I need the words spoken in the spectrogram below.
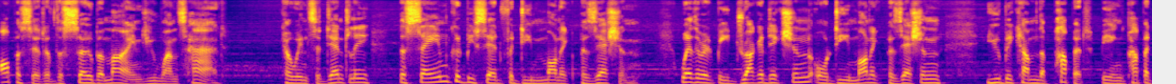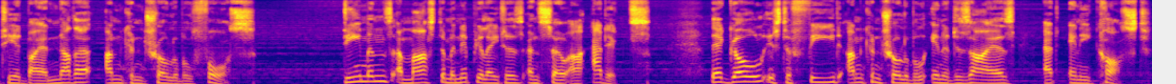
opposite of the sober mind you once had. Coincidentally, the same could be said for demonic possession. Whether it be drug addiction or demonic possession, you become the puppet being puppeteered by another uncontrollable force. Demons are master manipulators and so are addicts. Their goal is to feed uncontrollable inner desires at any cost.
